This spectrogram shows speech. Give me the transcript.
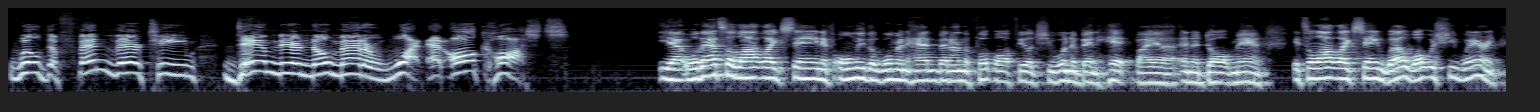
will defend their team damn near no matter what, at all costs? Yeah, well, that's a lot like saying if only the woman hadn't been on the football field, she wouldn't have been hit by a, an adult man. It's a lot like saying, well, what was she wearing?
